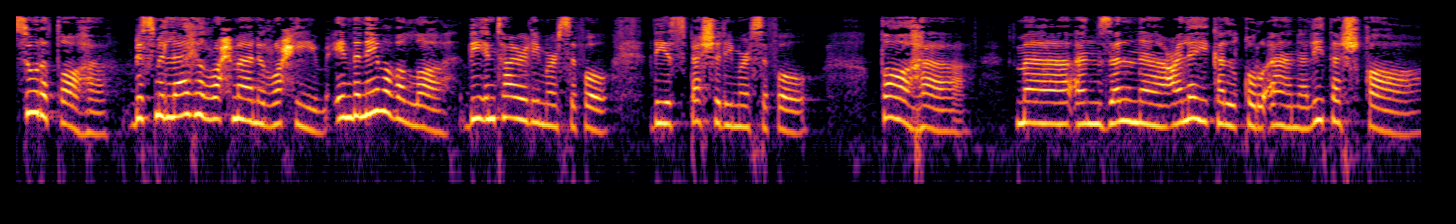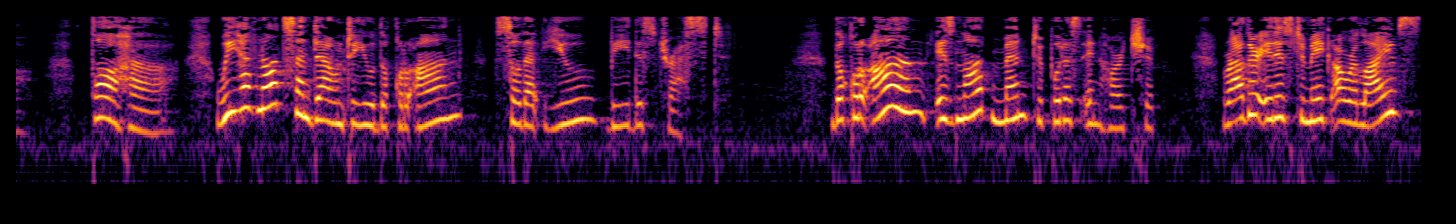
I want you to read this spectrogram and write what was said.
Surah Taha. Bismillahir Rahmanir Rahim. In the name of Allah, the entirely merciful, the especially merciful. Taha. ما أنزلنا عليك القرآن لتشقى. Taha. We have not sent down to you the Qur'an so that you be distressed. The Qur'an is not meant to put us in hardship. Rather, it is to make our lives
